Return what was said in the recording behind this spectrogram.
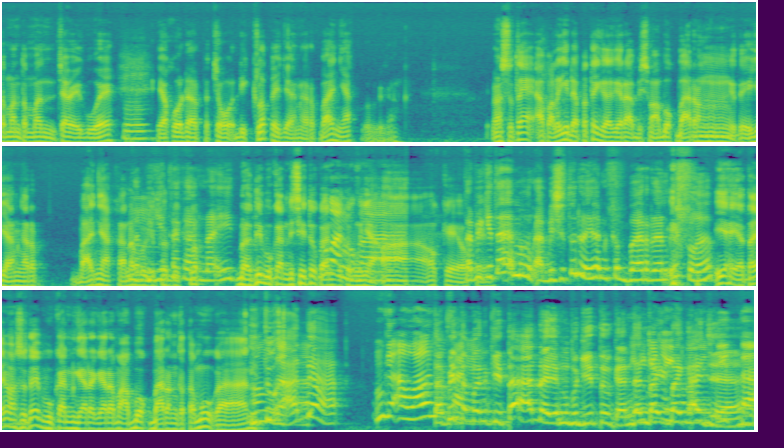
teman-teman cewek gue, ya kalau dapet cowok di klub ya jangan ngarep banyak, gua bilang. Maksudnya apalagi dapetnya gara-gara habis mabok bareng gitu ya, jangan ngarep banyak karena Tapi begitu kita di klub. karena itu. Berarti bukan di situ kan Bukan, ketemunya. bukan. Ah, oke oke. Tapi kita emang abis itu doyan ke bar dan ke klub. Iya ya, tapi maksudnya bukan gara-gara mabok bareng ketemu kan. Oh, itu enggak. ada. Enggak awalnya Tapi teman kita ada yang begitu kan dan Ini kan baik-baik aja. kita,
